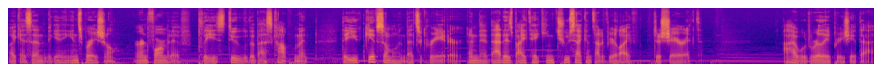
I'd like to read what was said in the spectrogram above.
like I said in the beginning, inspirational or informative, please do the best compliment that you give someone that's a creator, and that is by taking two seconds out of your life to share it. I would really appreciate that.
